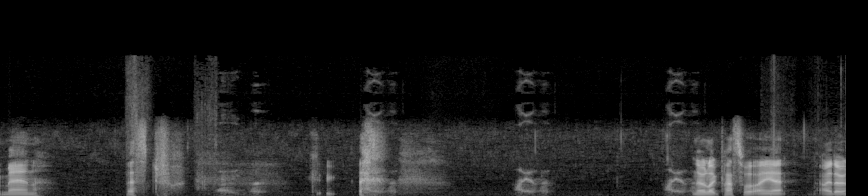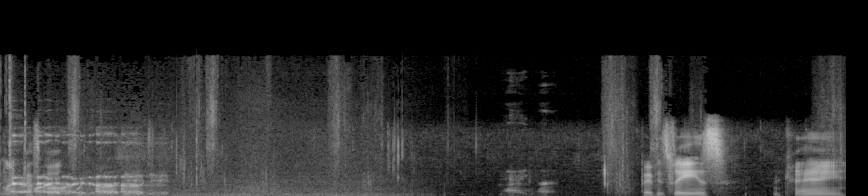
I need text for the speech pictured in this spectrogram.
Man. That's... no, like passport? Oh, yeah. I don't like passport. Papers, please. Okay.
